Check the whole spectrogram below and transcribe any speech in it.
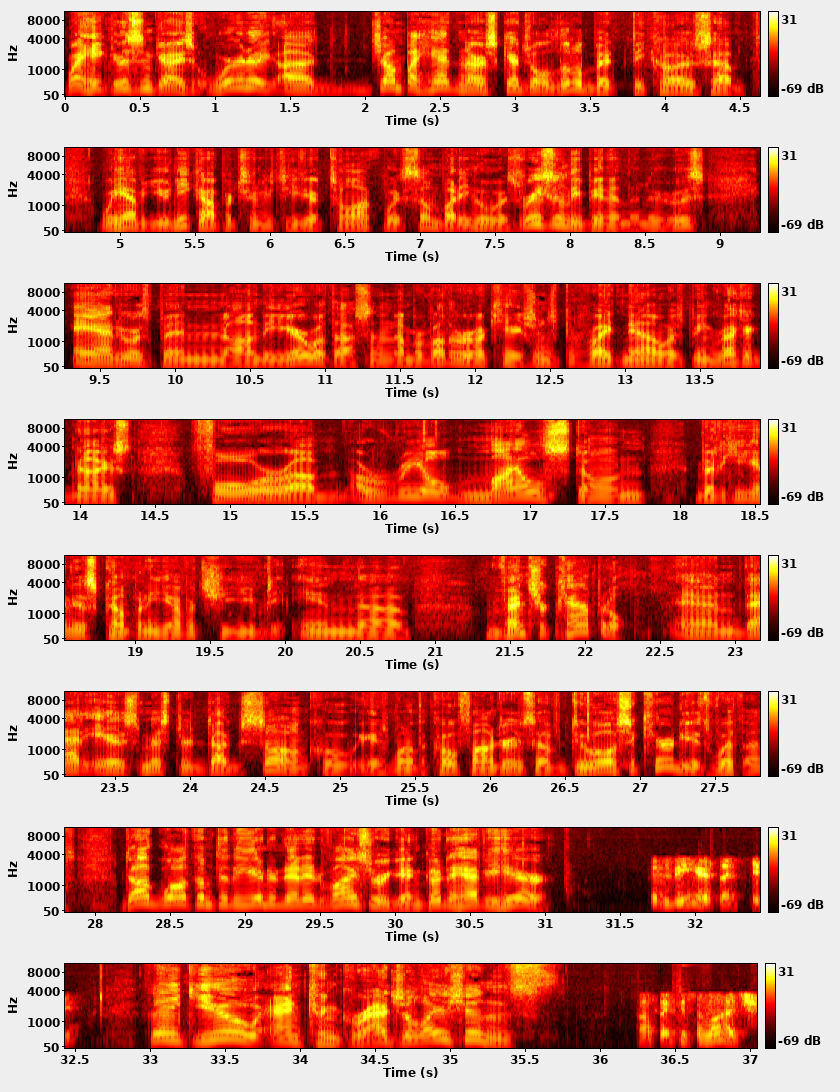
Well, hey, listen, guys, we're going to uh, jump ahead in our schedule a little bit because uh, we have a unique opportunity to talk with somebody who has recently been in the news and who has been on the air with us on a number of other occasions, but right now is being recognized for uh, a real milestone that he and his company have achieved in uh, venture capital and that is Mr. Doug Song, who is one of the co-founders of Duo Security, is with us. Doug, welcome to the Internet Advisor again. Good to have you here. Good to be here. Thank you. Thank you, and congratulations. Oh, thank you so much.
